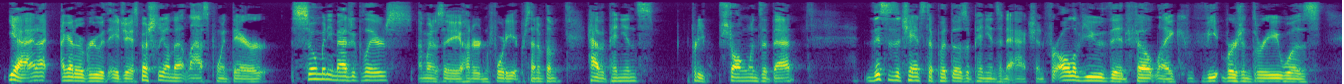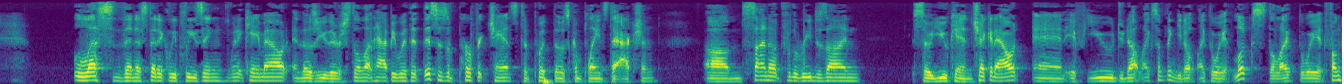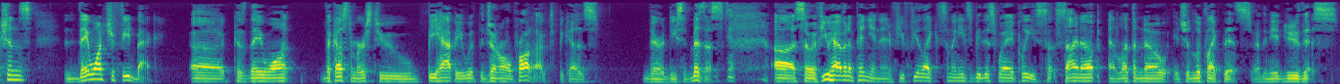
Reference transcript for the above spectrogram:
Yeah, and I, I got to agree with AJ, especially on that last point there. So many Magic players, I'm going to say 148% of them, have opinions, pretty strong ones at that. This is a chance to put those opinions into action. For all of you that felt like v- version 3 was less than aesthetically pleasing when it came out, and those of you that are still not happy with it, this is a perfect chance to put those complaints to action. Um, sign up for the redesign so you can check it out, and if you do not like something, you don't like the way it looks, the like the way it functions, they want your feedback because uh, they want the customers to be happy with the general product because they're a decent business. Yeah. Uh, so if you have an opinion and if you feel like something needs to be this way, please sign up and let them know it should look like this or they need to do this.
